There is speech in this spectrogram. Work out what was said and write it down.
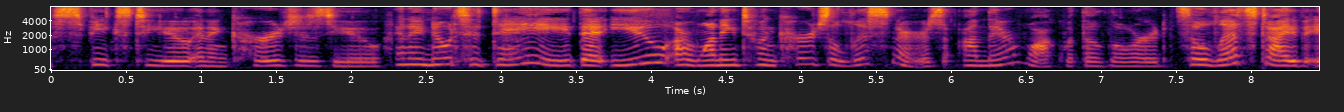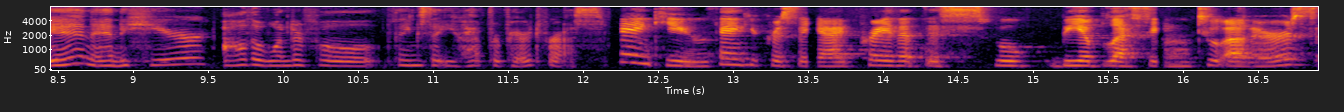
speaks to you and encourages you. And I know today that you are wanting to encourage the listeners on their walk with the Lord. So let's dive in and hear all the wonderful things that you have prepared for us. Thank you. Thank you, Christa. I pray that this will be a blessing to others.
